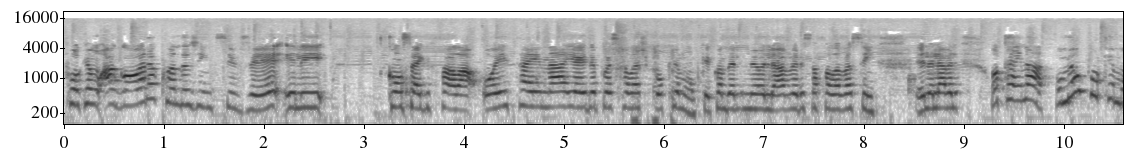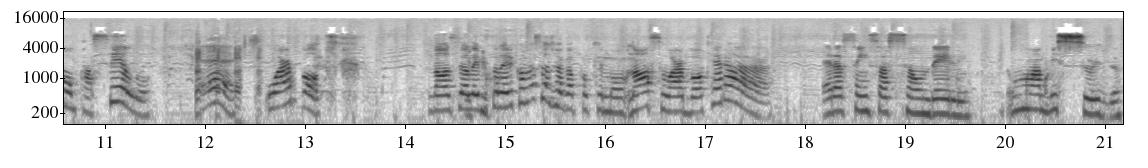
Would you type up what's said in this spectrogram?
Pokémon. Agora, quando a gente se vê, ele consegue falar Oi, Tainá, e aí depois falar de Pokémon. Porque quando ele me olhava, ele só falava assim. Ele olhava ele. Ô, Tainá, o meu Pokémon Pacelo é o Arbok. Nossa, eu lembro quando ele começou a jogar Pokémon. Nossa, o Arbok era. Era a sensação dele. Um absurdo.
